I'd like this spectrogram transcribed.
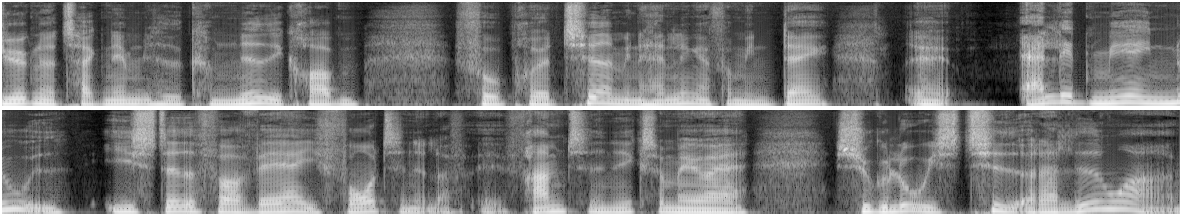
dyrke noget taknemmelighed, komme ned i kroppen, få prioriteret mine handlinger for min dag, øh, er lidt mere i nuet, i stedet for at være i fortiden eller øh, fremtiden, ikke, som jo er psykologisk tid, og der lever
